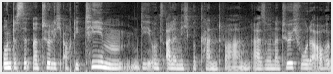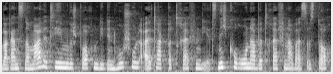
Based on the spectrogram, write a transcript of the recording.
und es sind natürlich auch die Themen, die uns alle nicht bekannt waren. Also natürlich wurde auch über ganz normale Themen gesprochen, die den Hochschulalltag betreffen, die jetzt nicht Corona betreffen, aber es ist doch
